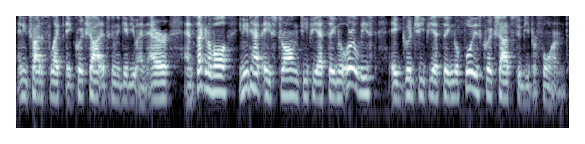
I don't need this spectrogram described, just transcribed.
and you try to select a quick shot, it's going to give you an error. And second of all, you need to have a strong GPS signal or at least a good GPS signal for these quick shots to be performed.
